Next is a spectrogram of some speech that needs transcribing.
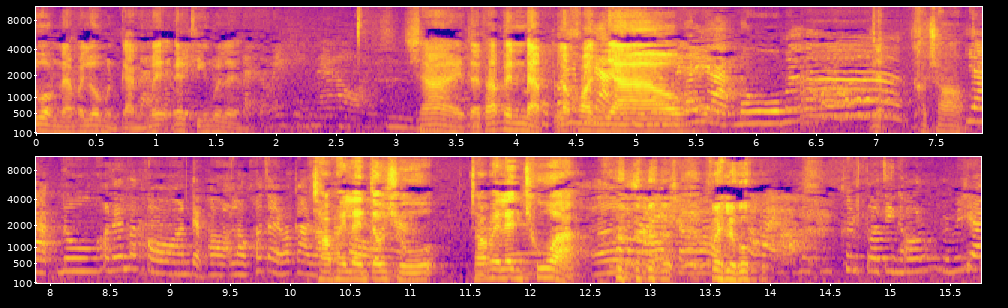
ร่วมนะไปร่วมเหมือนกันไม่ไม่ทิ้งไปเลย ใช่ แต่ถ้าเป็นแบบละครยาวก็อยากดูมากเนี่ยเขาชอบ อยากดูเขาเล่นละคร แต่พอเราเข้าใจว่าการรับชอบให้เล่นเจ้าชู้ ชอบให้เล่นชั่วเออใช่ชอบไม่รู้ คือตัวจริงเขามันไม่ใช่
